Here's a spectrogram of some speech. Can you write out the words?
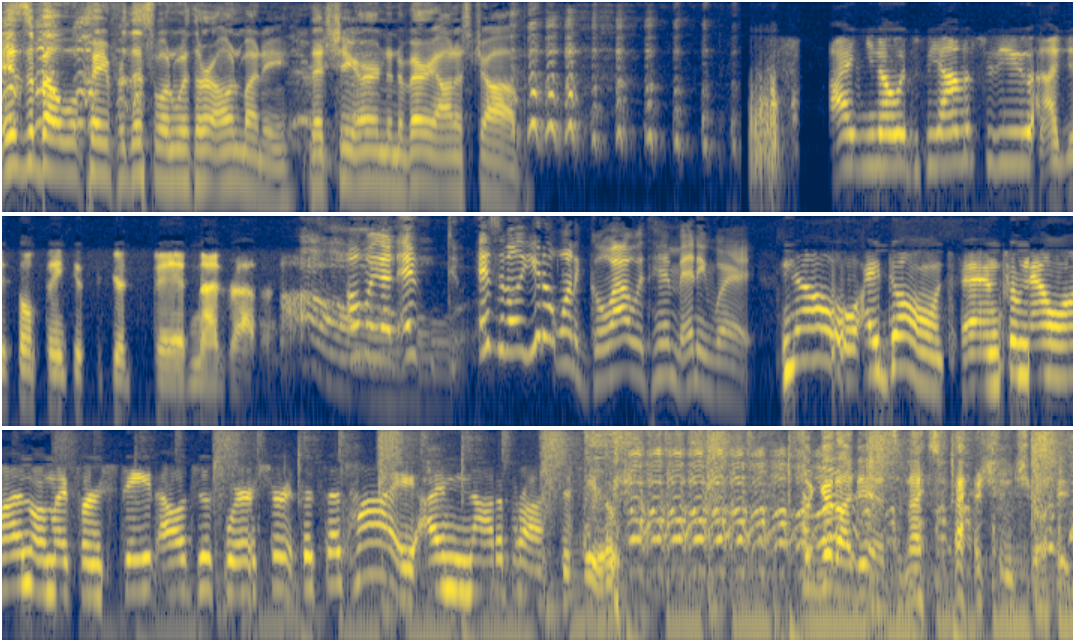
Isabel will pay for this one with her own money that she earned in a very honest job. I, you know, to be honest with you, I just don't think it's a good fit, and I'd rather not. Oh my god, and, Isabel, you don't want to go out with him anyway. No, I don't. And from now on, on my first date, I'll just wear a shirt that says, Hi, I'm not a prostitute. It's a good idea. It's a nice fashion choice.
